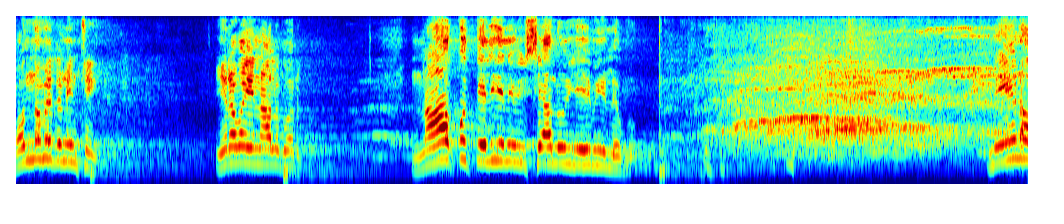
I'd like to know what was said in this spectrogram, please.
పంతొమ్మిది నుంచి ఇరవై నాలుగు వరకు. నాకు తెలియని విషయాలు ఏమీ లేవు. నేను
